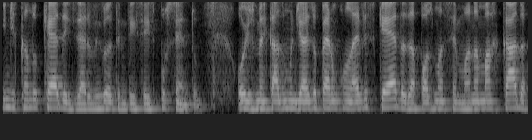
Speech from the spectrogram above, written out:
indicando queda de 0,36%. Hoje, os mercados mundiais operam com leves quedas após uma semana marcada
